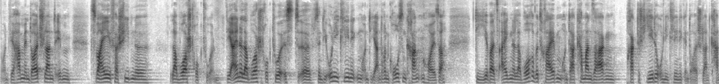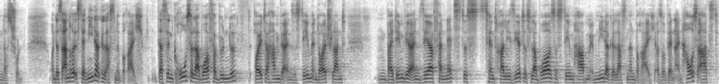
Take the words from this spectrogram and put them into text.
Und wir haben in Deutschland eben zwei verschiedene Laborstrukturen. Die eine Laborstruktur ist, äh, sind die Unikliniken und die anderen großen Krankenhäuser, die jeweils eigene Labore betreiben. Und da kann man sagen, praktisch jede Uniklinik in Deutschland kann das schon. Und das andere ist der niedergelassene Bereich. Das sind große Laborverbünde. Heute haben wir ein System in Deutschland, bei dem wir ein sehr vernetztes, zentralisiertes Laborsystem haben im niedergelassenen Bereich. Also wenn ein Hausarzt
